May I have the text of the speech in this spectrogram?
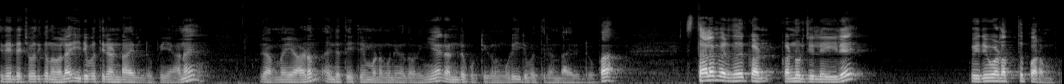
ഇതിന്റെ ചോദിക്കുന്ന വില ഇരുപത്തിരണ്ടായിരം രൂപയാണ്. ഒരു അമ്മയാടും അതിന്റെ തീറ്റയും വെള്ളം കുടിയും തുടങ്ങിയ രണ്ട് കുട്ടികളും കൂടി ഇരുപത്തിരണ്ടായിരം രൂപ. സ്ഥലം വരുന്നത് കണ്ണൂർ ജില്ലയിലെ പെരുവളത്ത് പറമ്പ്.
